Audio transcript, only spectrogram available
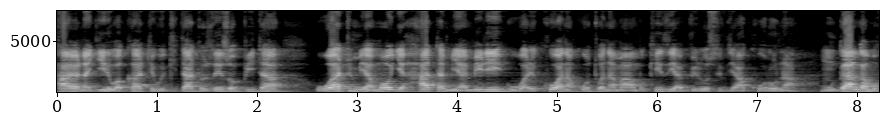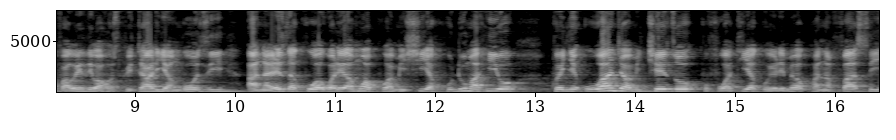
Hayo yanajiri wakati wiki tatu zilizopita watu 100 hata 200 walikuwa nakutwa na maambukizi ya virusi vya corona. Mganga mfawidhi wa hospitali ya Ngozi anaeleza kuwa waliamua kuhamishia huduma hiyo kwenye uwanja wa michezo kufuatia kuelemewa kwa nafasi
